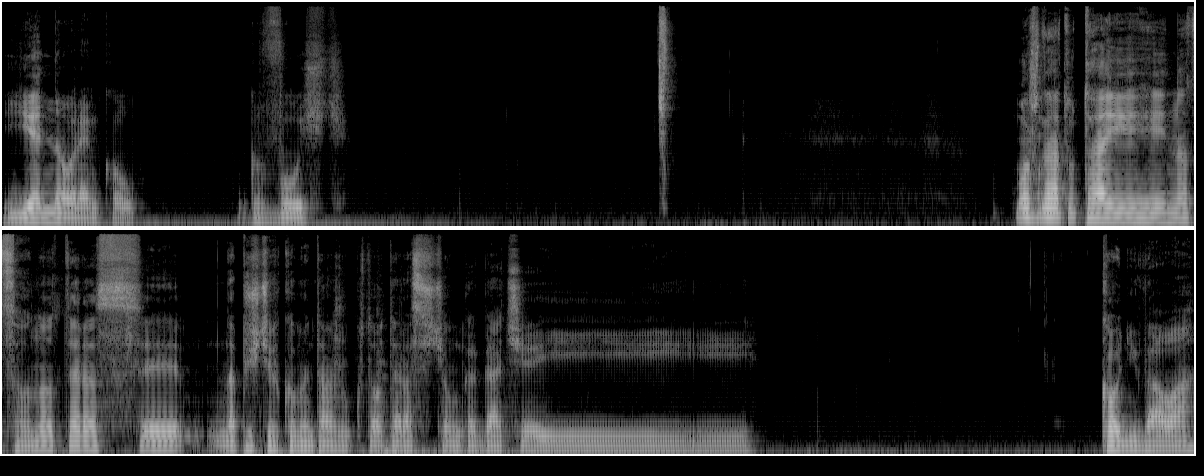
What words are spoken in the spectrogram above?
jedną ręką, gwóźdź. Można tutaj, no co, no teraz y, napiszcie w komentarzu, kto teraz ściąga gacie i koniwała.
